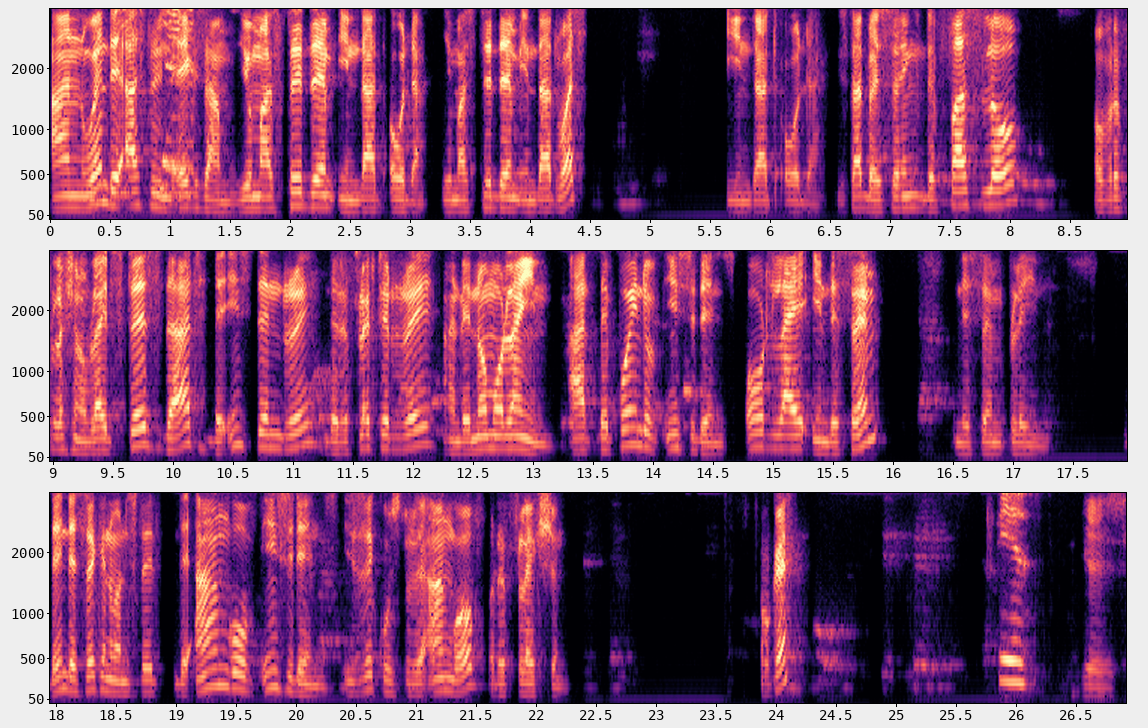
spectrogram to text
And when they ask you in exam, you must state them in that order. You must state them in that what? In that order. You start by saying the first law of reflection of light states that the incident ray, the reflected ray, and the normal line at the point of incidence all lie in the same, in the same plane. Then the second one states the angle of incidence is equal to the angle of reflection. Okay? Yes. Yes.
